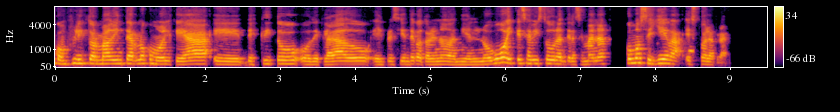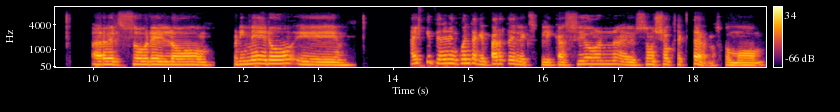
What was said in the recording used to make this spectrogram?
conflicto armado interno como el que ha eh, descrito o declarado el presidente ecuatoriano Daniel Novoa y qué se ha visto durante la semana, cómo se lleva esto a la práctica. A ver, sobre lo primero, eh, hay que tener en cuenta que parte de la explicación eh, son shocks externos, como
